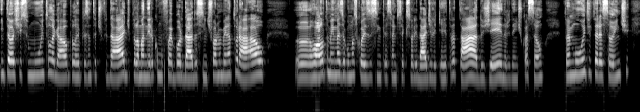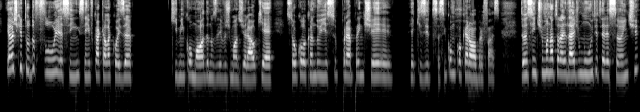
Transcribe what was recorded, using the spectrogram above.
Então eu achei isso muito legal pela representatividade, pela maneira como foi abordado assim de forma bem natural. Uh, rola também mais algumas coisas, assim, questão de sexualidade ali que é retratado, gênero, identificação. Então é muito interessante. E eu acho que tudo flui, assim, sem ficar aquela coisa que me incomoda nos livros de modo geral, que é estou colocando isso para preencher requisitos, assim como qualquer obra faz. Então eu senti uma naturalidade muito interessante.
